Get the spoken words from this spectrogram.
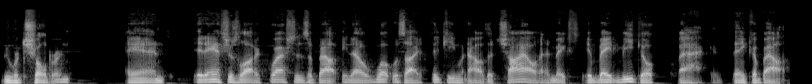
we were children. And it answers a lot of questions about, you know, what was I thinking when I was a child? And it makes it made me go back and think about,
